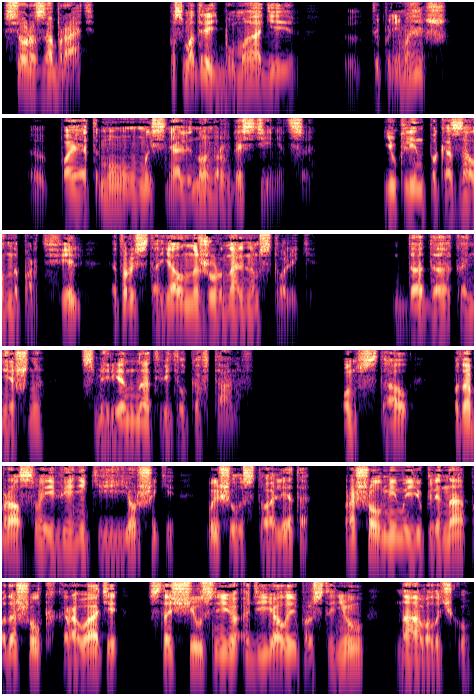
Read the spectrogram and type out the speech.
все разобрать. Посмотреть бумаги, ты понимаешь? Поэтому мы сняли номер в гостинице. Юклин показал на портфель, который стоял на журнальном столике. «Да-да, конечно», — смиренно ответил Кафтанов. Он встал, подобрал свои веники и ёршики, вышел из туалета, прошел мимо Юклина, подошел к кровати, стащил с нее одеяло и простыню, наволочку.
